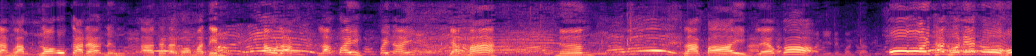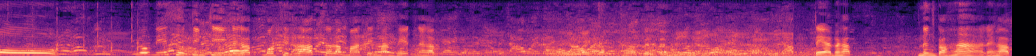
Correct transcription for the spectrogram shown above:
ตั้งรับรอโอกาสนะฮะหนึ่งอ่าทางด้านของมาติน เอาหลังหลังไปไปไหนยังมา หนึ่งลากไปแล้วก็ตอนนี้หนึ่งบางชันโอ้ยทันหัวเน็ตโอ้โหลูกนี้สุดจริง ๆ นะครับ หมดสิทธิ์รับสำหรับมาร์ตินมันเพชรนะครับเอาเลยครับถ้าเป็นแบบนี้เนี่ยแต้มนะครับหนึ่งต่อห้านะครับ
